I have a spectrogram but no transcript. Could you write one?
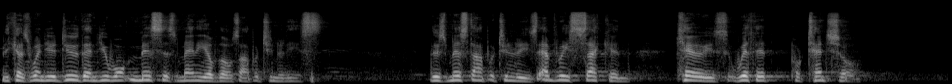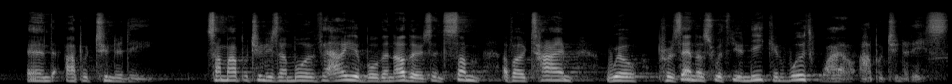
because when you do, then you won't miss as many of those opportunities. There's missed opportunities. Every second carries with it potential and opportunity. Some opportunities are more valuable than others, and some of our time will present us with unique and worthwhile opportunities.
